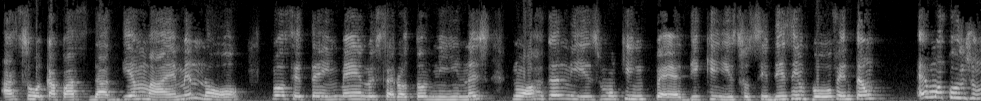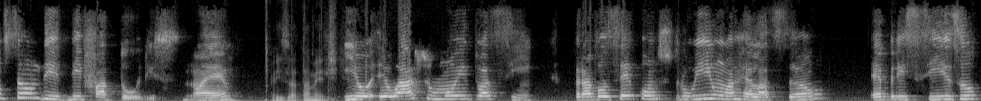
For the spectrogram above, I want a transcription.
a sua capacidade de amar é menor, você tem menos serotoninas no organismo que impede que isso se desenvolva. Então, é uma conjunção de, de fatores, não é? Uhum, exatamente. E eu, eu acho muito assim, para você construir uma relação, é preciso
